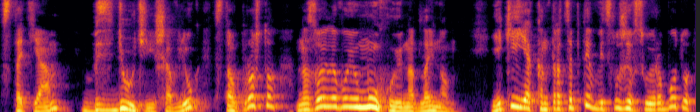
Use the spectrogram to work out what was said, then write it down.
статтям, бздючий Шавлюк став просто назойливою мухою над лайном який як контрацептив відслужив свою роботу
